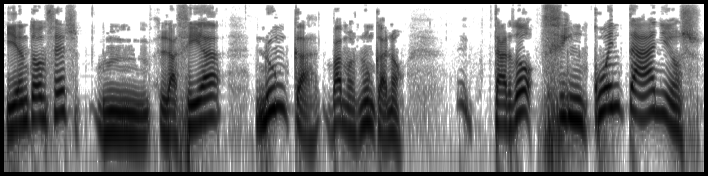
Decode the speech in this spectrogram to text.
Y entonces mm, la CIA nunca, vamos, nunca no, tardó 50 años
